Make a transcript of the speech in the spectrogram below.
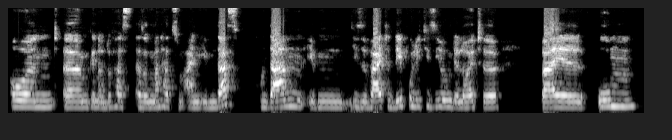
Und ähm, genau, du hast, also man hat zum einen eben das und dann eben diese weite Depolitisierung der Leute, weil um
